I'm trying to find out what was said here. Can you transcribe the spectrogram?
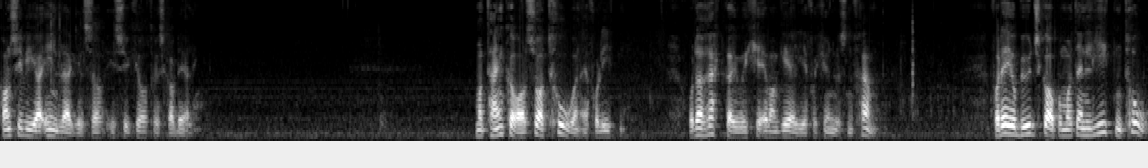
Kanskje via innleggelser i psykiatrisk avdeling. Man tenker altså at troen er for liten. Og da rekker jo ikke evangelieforkynnelsen frem. For det er jo budskap om at en liten tro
